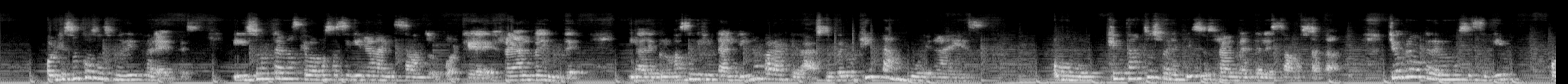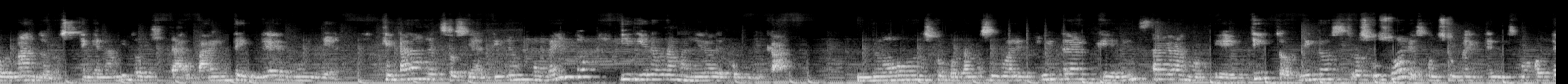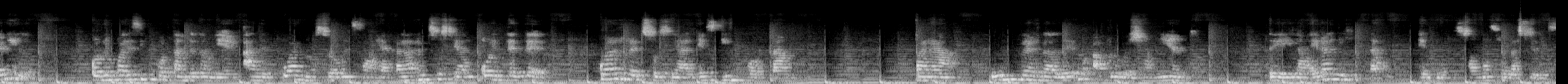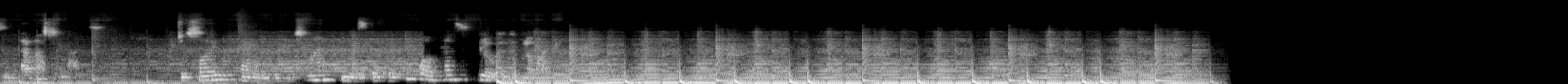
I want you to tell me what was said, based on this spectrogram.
porque son cosas muy diferentes y son temas que vamos a seguir analizando porque realmente la diplomacia digital vino para quedarse, pero ¿qué tan buena es o qué tantos beneficios realmente le estamos sacando. Yo creo que debemos de seguir formándonos en el ámbito digital para entender muy bien que cada red social tiene un momento y tiene una manera de comunicar. No nos comportamos igual en Twitter que en Instagram o que en TikTok, ni nuestros usuarios consumen el mismo contenido. Por lo cual es importante también adecuar nuestro mensaje a cada red social o entender cuál red social es importante para un verdadero aprovechamiento de la era digital en lo que son las relaciones internacionales. Yo soy Carolina Guzmán y este fue tu podcast Global Diplomático.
